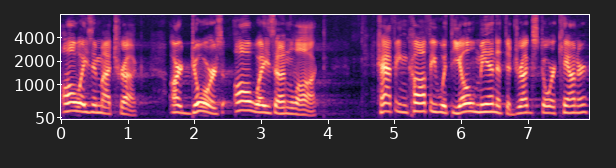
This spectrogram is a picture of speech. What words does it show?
always in my truck, our doors always unlocked. Having coffee with the old men at the drugstore counter,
